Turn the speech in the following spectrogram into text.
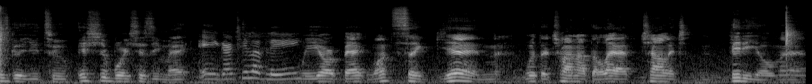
YouTube? It's your boy Shizzy Mac. And you got you lovely. We are back once again with a Try Not to Laugh challenge video, man.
